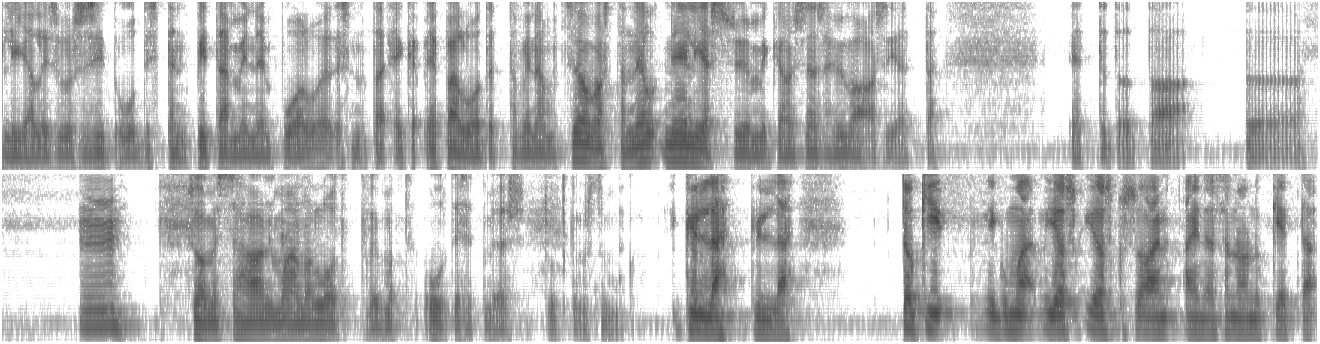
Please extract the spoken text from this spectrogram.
liiallisuus ja sitten uutisten pitäminen puolueellisena tai epäluotettavina. Mutta se on vasta nel- neljäs syy, mikä on sinänsä hyvä asia, että, että tota, öö, mm. Suomessahan on maailman luotettavimmat uutiset myös tutkimusten mukaan. Kyllä, kyllä. Toki niin kuin mä jos, joskus olen aina sanonutkin, että,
